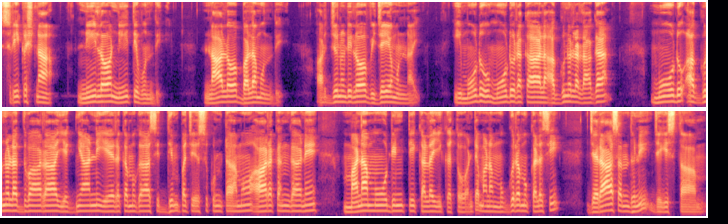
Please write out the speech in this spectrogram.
శ్రీకృష్ణ నీలో నీతి ఉంది నాలో బలముంది అర్జునుడిలో విజయమున్నాయి. ఈ మూడు మూడు రకాల అగ్నులలాగా మూడు అగ్నుల ద్వారా యజ్ఞాన్ని ఏ రకముగా సిద్ధింపచేసుకుంటామో ఆ రకంగానే మన మూడింటి కలయికతో అంటే మనం ముగ్గురము కలిసి జరాసంధుని జయిస్తాం.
